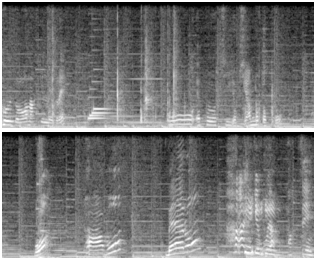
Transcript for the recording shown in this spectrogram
뭘 넣어놨길래 그래? 오, 애플워치 역시 아무것도 없고. 뭐? 바보? 메롱? 하, 이게 뭐야? 박진.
